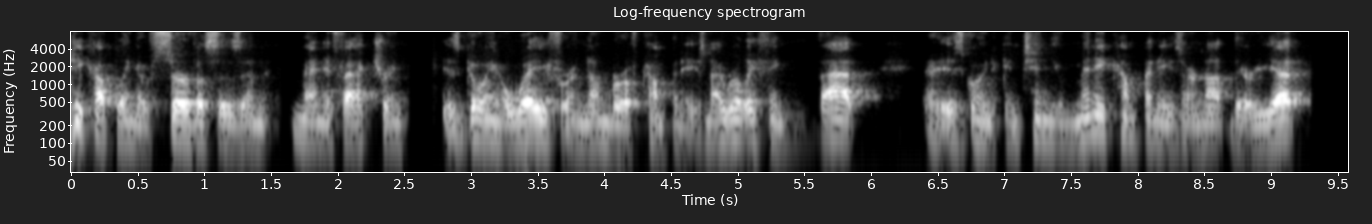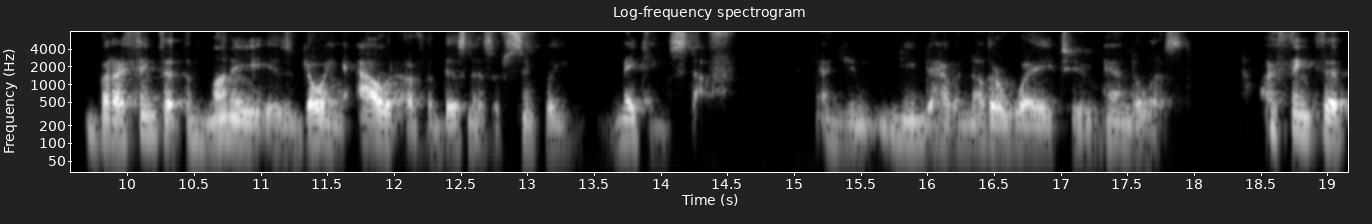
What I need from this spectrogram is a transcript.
decoupling of services and manufacturing is going away for a number of companies. And I really think that is going to continue. Many companies are not there yet, but I think that the money is going out of the business of simply making stuff. And you need to have another way to handle this. I think that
